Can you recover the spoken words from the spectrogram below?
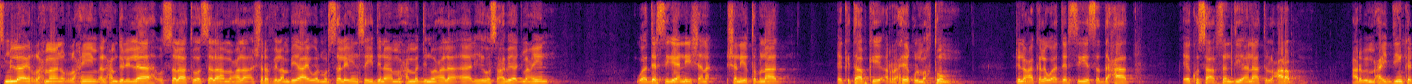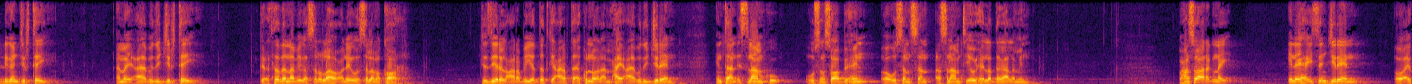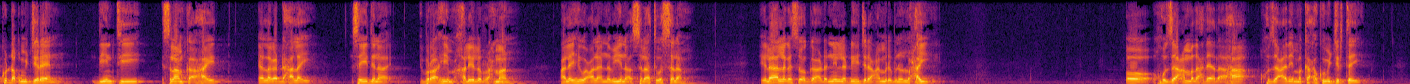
bsmi illaahi اraxmaan اraxiim alxamdu lilah wsalaatu wasalaamu cla ashraf اlanbiyaai wاlmursaliin sayidina muxamedi wcla aalihi wasaxbihi ajmaciin waa darsigeennii shan iyo tobnaad ee kitaabkii alraxiiq lmakhtuum dhinaca kale waa darsigii saddexaad ee ku saabsan diyaanaat lcarab carabi maxay diin ka dhigan jirtay ama ay caabudi jirtay bictada nabiga sala allahu caleyhi wasalam ka hor jaziira alcarabiya dadkii carabta ay ku noolaa maxay caabudi jireen? Intaan islaamku uusan soo bixin oo uusan asnaamta iyo wixii la dagaalamin. Waxaan soo aragnay inay haysan jireen oo ay ku dhaqmi jireen diintii islaamka ahayd ee laga dhaxlay sayidina ibraahim khaliil araxmaan calayhi wacalaa nabiyina asalaatu wassalaam ilaa laga soo gaadho nin la dhihi jiray camr ibnu luxay oo khusaaco madaxdeeda ahaa khusaacadii maka xukumi jirtay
